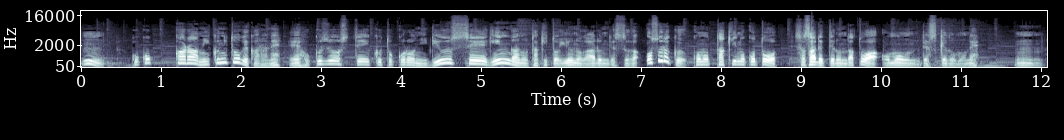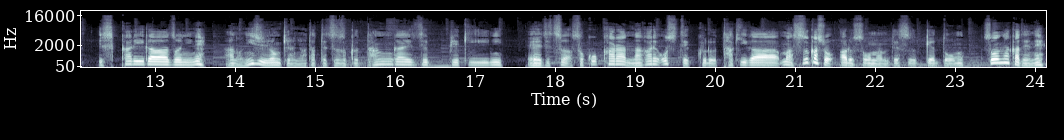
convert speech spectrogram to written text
うん、ここから三国峠からね、えー、北上していくところに流星銀河の滝というのがあるんですが、おそらくこの滝のことを指されてるんだとは思うんですけどもね。うん。石狩川沿いにね、あの24キロにわたって続く断崖絶壁に、えー、実はそこから流れ落ちてくる滝が、まあ数箇所あるそうなんですけども、その中でね、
